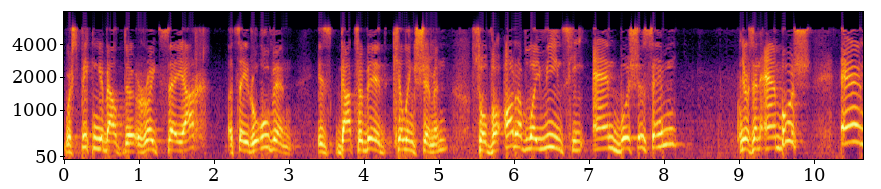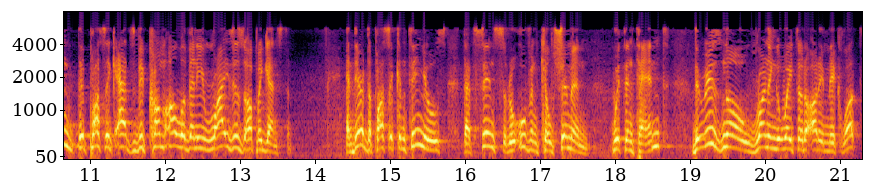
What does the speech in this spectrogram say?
we're speaking about the Roit Seyach, let's say Reuven is, God forbid, killing Shimon. So Va'arav loy means he ambushes him. There's an ambush. And the Pasuk adds Vikam Olive and he rises up against him. And there the Pasuk continues that since Reuven killed Shimon with intent, there is no running away to the Ari Miklat.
